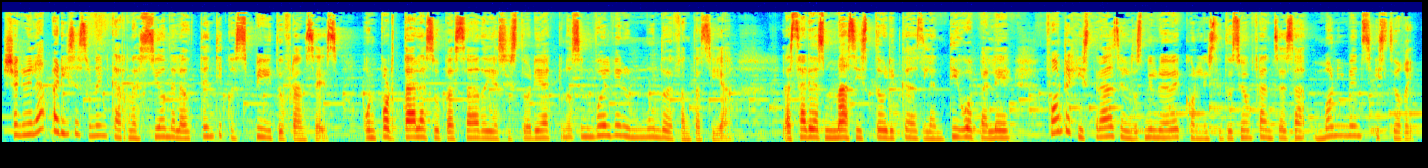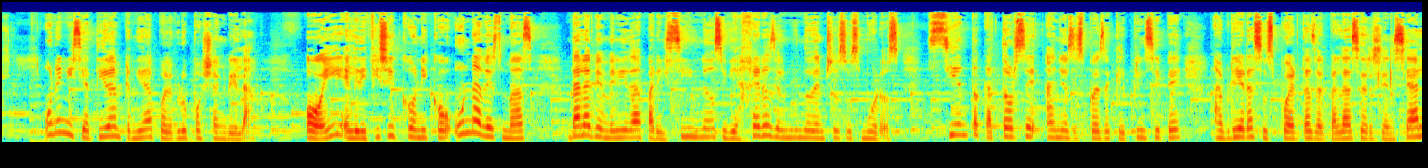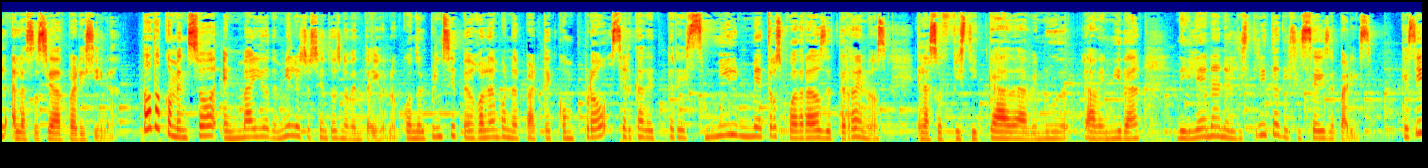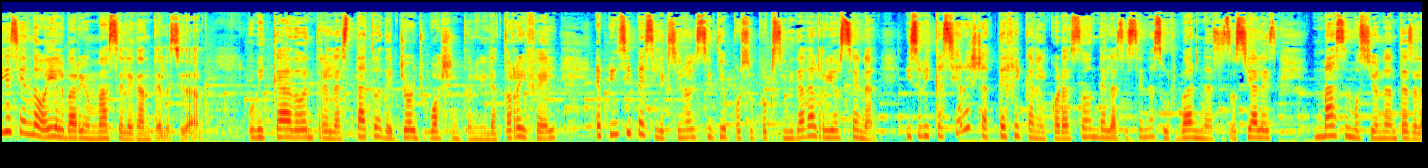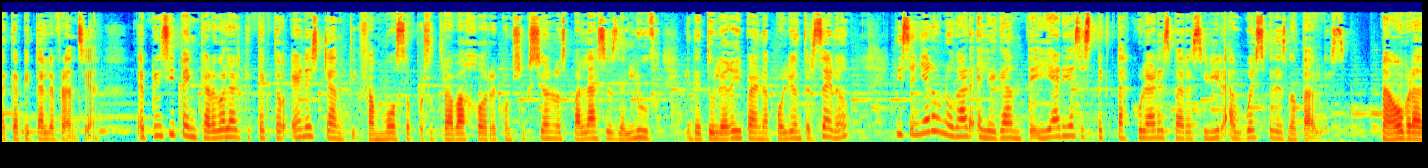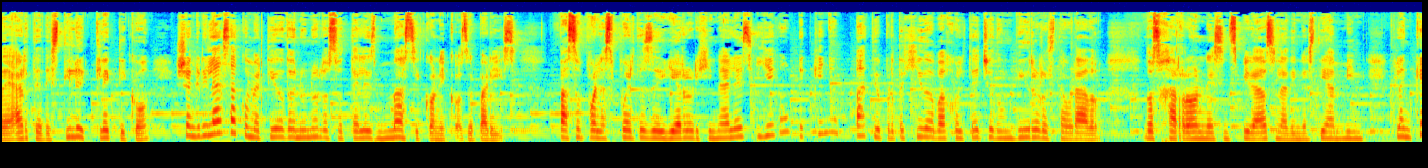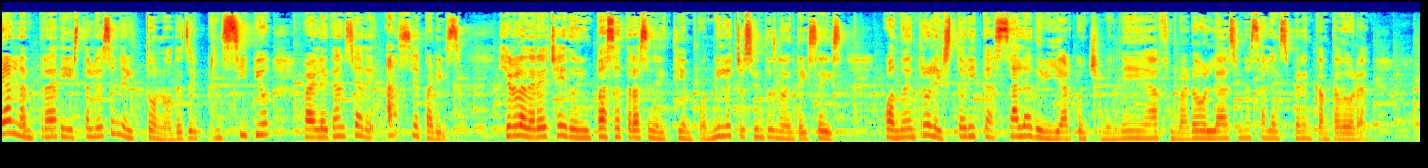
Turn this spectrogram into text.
Shangri-La París es una encarnación del auténtico espíritu francés, un portal a su pasado y a su historia que nos envuelve en un mundo de fantasía. Las áreas más históricas del antiguo palais fueron registradas en el 2009 con la institución francesa Monuments Historiques, una iniciativa emprendida por el grupo Shangri-La Hoy, el edificio icónico una vez más da la bienvenida a parisinos y viajeros del mundo dentro de sus muros, 114 años después de que el príncipe abriera sus puertas del palacio residencial a la sociedad parisina. Todo comenzó en mayo de 1891, cuando el príncipe Roland Bonaparte compró cerca de 3.000 metros cuadrados de terrenos en la sofisticada avenida de Hilena en el distrito 16 de París, que sigue siendo hoy el barrio más elegante de la ciudad. Ubicado entre la estatua de George Washington y la Torre Eiffel, el príncipe seleccionó el sitio por su proximidad al río Sena y su ubicación estratégica en el corazón de las escenas urbanas y sociales más emocionantes de la capital de Francia. El príncipe encargó al arquitecto Ernest Janty, famoso por su trabajo de reconstrucción en los palacios del Louvre y de Tuileries para Napoleón III, diseñar un lugar elegante y áreas espectaculares para recibir a huéspedes notables. Una obra de arte de estilo ecléctico, Shangri-La se ha convertido en uno de los hoteles más icónicos de París. Paso por las puertas de hierro originales y llega a un pequeño patio protegido bajo el techo de un vidrio restaurado. Dos jarrones inspirados en la dinastía Ming flanquean la entrada y establecen el tono desde el principio para elegancia de hacia París. Giro a la derecha y doy un paso atrás en el tiempo, a 1896, cuando entro a la histórica sala de billar con chimenea, fumarolas y una sala de espera encantadora.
